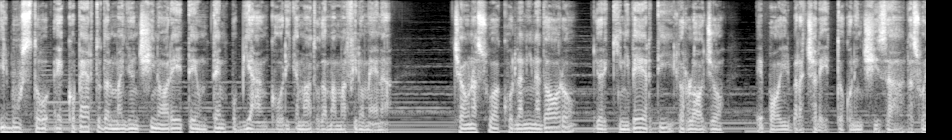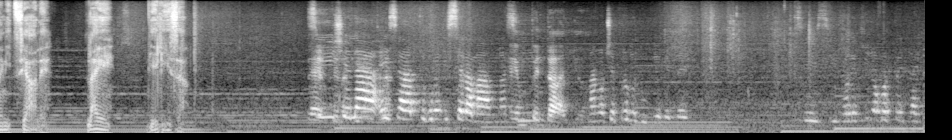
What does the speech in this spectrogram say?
Il busto è coperto dal maglioncino a rete un tempo bianco ricamato da mamma Filomena. C'è una sua collanina d'oro, gli orecchini verdi, l'orologio e poi il braccialetto con incisa la sua iniziale, la E di Elisa. Sì, ce l'ha, esatto, come disse la mamma. È sì. un pendaglio. Ma non c'è proprio dubbio che lei. Sì, sì, un orecchino col infatti.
